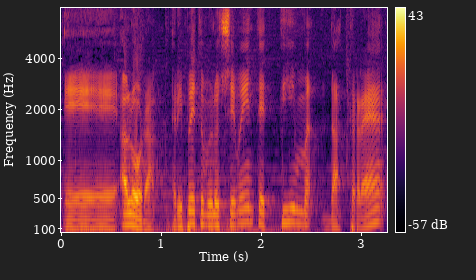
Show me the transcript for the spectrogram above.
E, allora, ripeto velocemente, team da 3,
